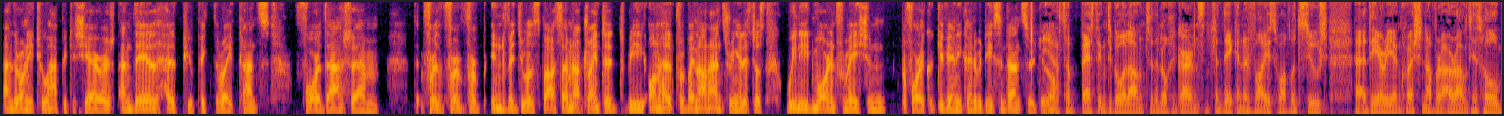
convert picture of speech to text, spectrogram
and they're only too happy to share it, and they'll help you pick the right plants for that um, for for for individual spots. I'm not trying to, to be unhelpful by not answering it. It's just we need more information before I could give you any kind of a decent answer. You know? Yeah, so best thing to go along to the local garden centre and they can advise what would suit uh, the area in question of around his home.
